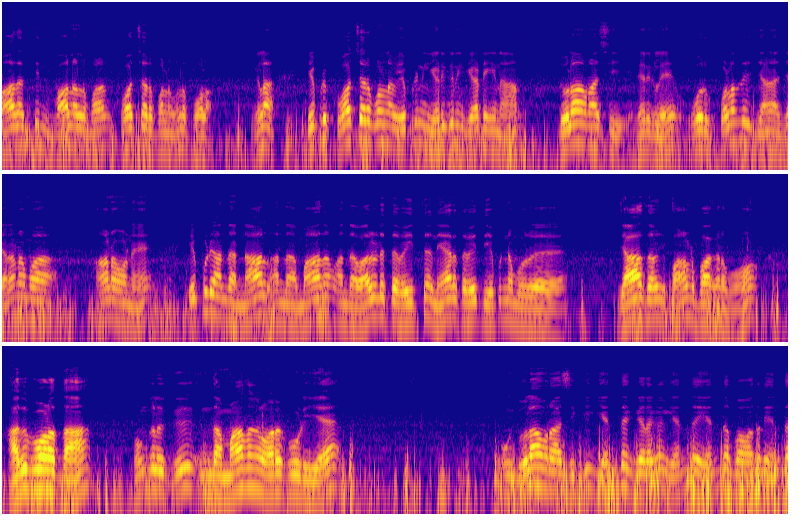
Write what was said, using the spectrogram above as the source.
மாதத்தின் வாழ்நாள் பலன் கோச்சார பலன்குள்ளே போகலாம் ஓகேங்களா? எப்படி கோச்சார பலன் எப்படி நீங்கள் எடுக்கிறீங்கன்னு கேட்டிங்கன்னா துலாம் ராசி நேர்களே ஒரு குழந்தை ஜன ஜனனமாக ஆனவனே எப்படி அந்த நாள் அந்த மாதம் அந்த வருடத்தை வைத்து நேரத்தை வைத்து எப்படி நம்ம ஒரு ஜாதகத்தை வச்சு பலன் பார்க்குறோமோ அதுபோல தான் உங்களுக்கு இந்த மாதங்கள் வரக்கூடிய உங்கள் துலாம் ராசிக்கு எந்த கிரகம் எந்த எந்த பாவத்தில் எந்த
